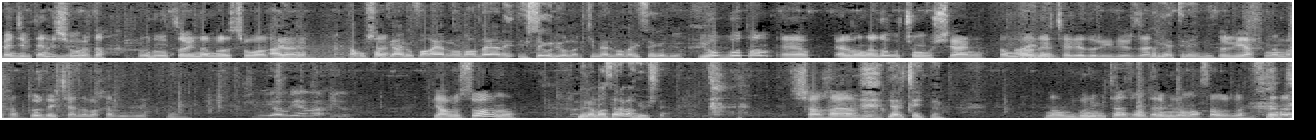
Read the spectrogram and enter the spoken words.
Bence bir tane dişi vur da bunun soyundan biraz çoğalt Aynen. yani. Tam ufak yani ufak ayar. Normalde yani yüksek ölüyorlar. Kim elvanlar yüksek ölüyor. Yok bu tam e, elvanlarda uçmuş yani. Tam burada Aynen. içeriye doğru gidiyor Dur zaten. getireyim mi? Dur bir yakından bakalım. Dur da içeride bakalım bir. Şimdi yavruya bakıyor. Yavrusu var mı? Müleman sana bakıyor işte. Şaka yapıyor. Gerçekten. Lan bunun bir tane son tane minamaz alır lan sana.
